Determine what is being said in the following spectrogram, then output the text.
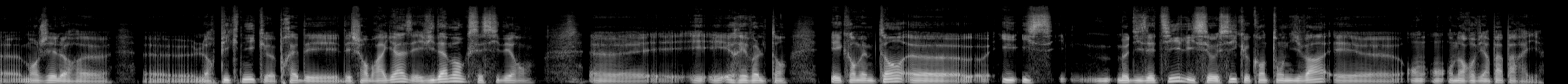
euh, manger leur, euh, leur pique-nique près des, des chambres à gaz, évidemment que c'est sidérant. et, révoltant. Et qu'en même temps, me disait-il, il sait aussi que quand on y va, et, on n'en revient pas pareil.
